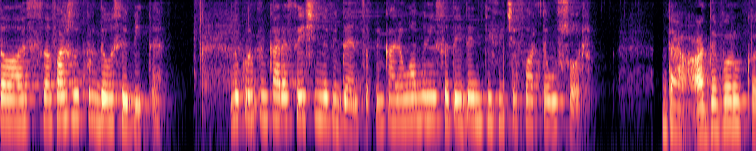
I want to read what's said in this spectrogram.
uh, să faci lucruri deosebite. Lucruri prin care să ieși în evidență, prin care oamenii să te identifice foarte ușor. Da, adevărul că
